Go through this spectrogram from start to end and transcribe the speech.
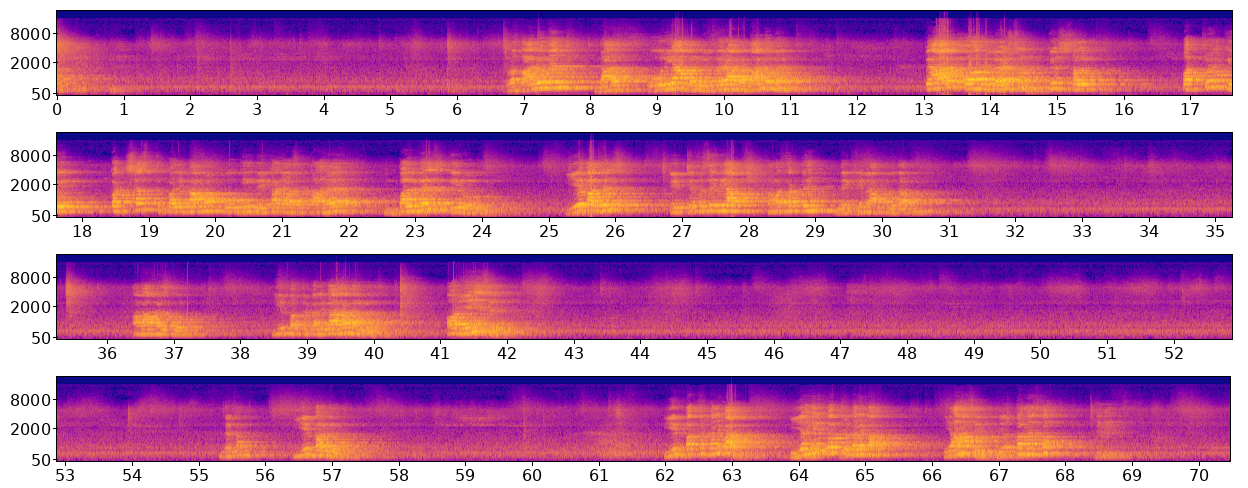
रतालू में डायस्पोरिया बल्बिफेरा रतालू में प्याज और लहसुन के सल्प पत्रों के कक्षस्थ कलिकाओं को भी देखा जा सकता है बल्बिल्स के रूप में। ये बल्बिल्स एक चित्र से भी आप समझ सकते हैं। देखिए मैं आपको बताता हूँ। अब आप इसको, ये पत्रकलिका है बल्बिल्स और यहीं से देखा? ये बल्बिल्स ये पत्र कलिपा यही पत्र कलिपा यहाँ से ये उत्तम है इसका।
